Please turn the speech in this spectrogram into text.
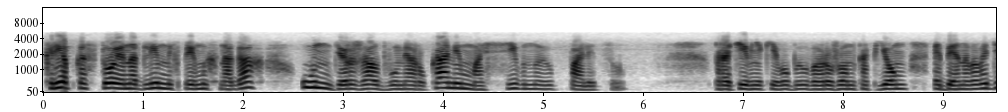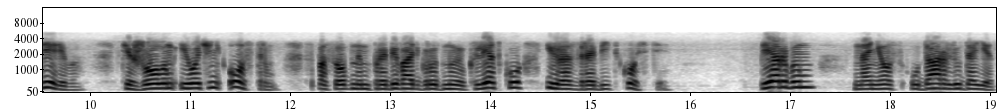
крепко стоя на длинных прямых ногах, Ун держал двумя руками массивную палицу. Противник его был вооружен копьем эбенового дерева, тяжелым и очень острым, способным пробивать грудную клетку и раздробить кости. Первым нанес удар людоед,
